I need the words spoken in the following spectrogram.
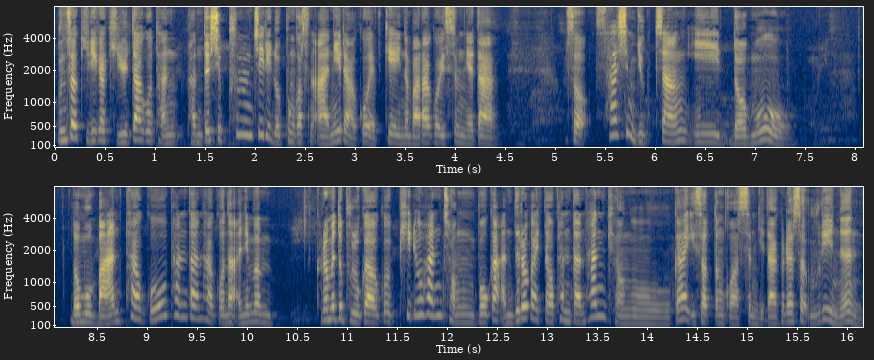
문서 길이가 길다고 단, 반드시 품질이 높은 것은 아니라고 FDA는 말하고 있습니다. 그래서 46장이 너무 너무 많다고 판단하거나 아니면 그럼에도 불구하고 필요한 정보가 안 들어가 있다고 판단한 경우가 있었던 것 같습니다. 그래서 우리는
